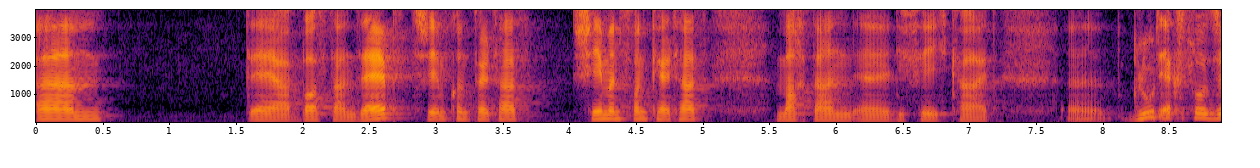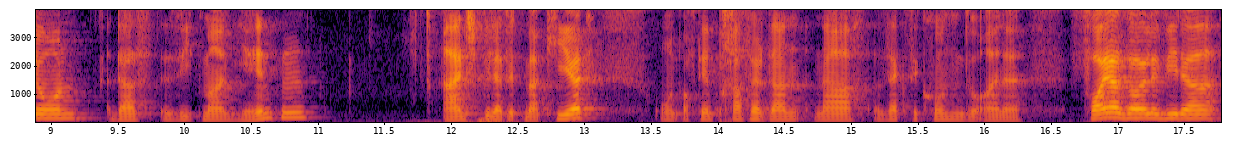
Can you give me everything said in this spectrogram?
Ähm, Der Boss dann selbst, Schemen von Keltas, macht dann äh, die Fähigkeit äh, Glutexplosion. Das sieht man hier hinten. Ein Spieler wird markiert und auf den prasselt dann nach sechs Sekunden so eine Feuersäule wieder,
